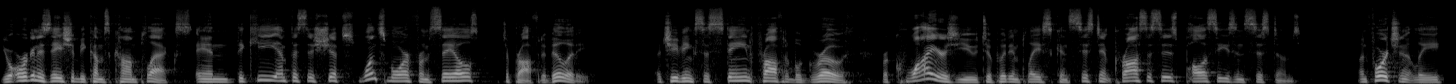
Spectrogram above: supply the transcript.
Your organization becomes complex, and the key emphasis shifts once more from sales to profitability. Achieving sustained profitable growth requires you to put in place consistent processes, policies, and systems. Unfortunately,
